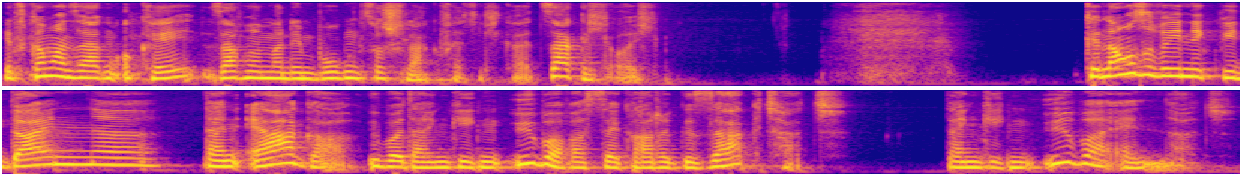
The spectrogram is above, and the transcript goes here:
Jetzt kann man sagen, okay, sag mir mal den Bogen zur Schlagfertigkeit. Sag ich euch. Genauso wenig wie dein, dein Ärger über dein Gegenüber, was der gerade gesagt hat, dein Gegenüber ändert,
